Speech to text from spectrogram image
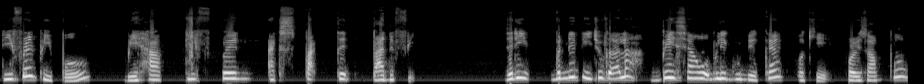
different people may have different expected benefit. Jadi benda ni jugalah base yang awak boleh gunakan. Okay, for example,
